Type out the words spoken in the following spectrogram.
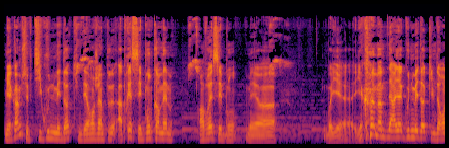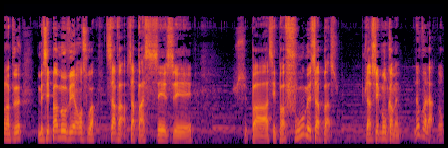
Mais il y a quand même ce petit goût de médoc qui me dérange un peu. Après, c'est bon quand même. En vrai, c'est bon. Mais euh, vous voyez, il y a quand même un arrière-goût de médoc qui me dérange un peu. Mais c'est pas mauvais en soi. Ça va, ça passe. C'est, c'est, c'est pas, c'est fou, mais ça passe. C'est assez bon quand même. Donc voilà, donc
